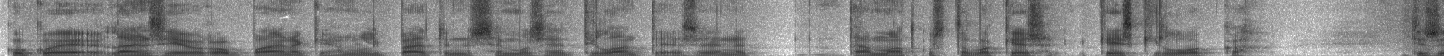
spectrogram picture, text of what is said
koko Länsi-Eurooppa ainakin oli päätynyt semmoiseen tilanteeseen, että tämä matkustava kes- keskiluokka, että jos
